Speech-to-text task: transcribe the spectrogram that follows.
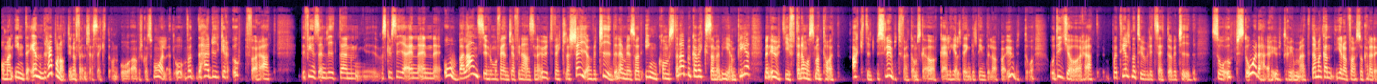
om man inte ändrar på något i den offentliga sektorn och överskottsmålet. Och det här dyker upp för att det finns en liten, eh, vad ska vi säga, en, en obalans i hur de offentliga finanserna utvecklar sig över tid. Det är nämligen så att inkomsterna brukar växa med BNP men utgifterna måste man ta ett aktivt beslut för att de ska öka eller helt enkelt inte löpa ut. Då. Och det gör att på ett helt naturligt sätt över tid så uppstår det här utrymmet där man kan genomföra så kallade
